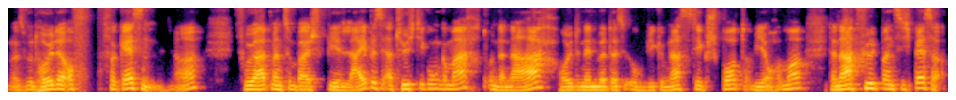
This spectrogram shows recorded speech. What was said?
Das wird heute oft vergessen. Ja? Früher hat man zum Beispiel Leibesertüchtigung gemacht und danach, heute nennen wir das irgendwie Gymnastik, Sport, wie auch immer, danach fühlt man sich besser.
